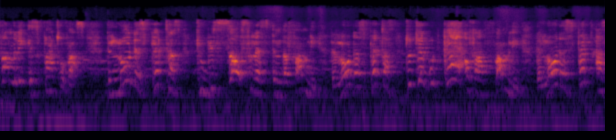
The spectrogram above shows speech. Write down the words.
family is part of us. The lord expects us to be selfless in the family. The lord expects us to take good care of our family. The lord expects us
